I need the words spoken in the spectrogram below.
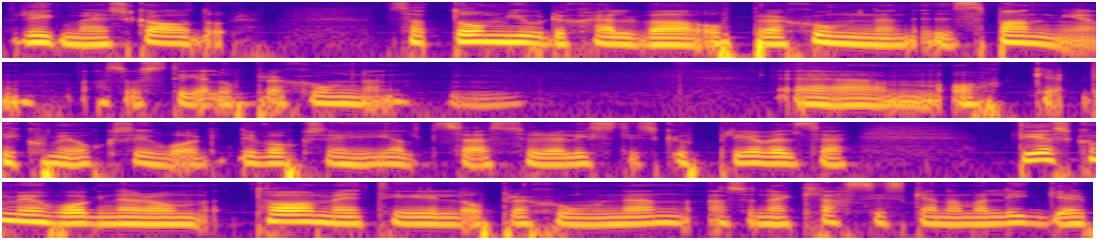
ryggmärgsskador. Så att de gjorde själva operationen i Spanien, alltså steloperationen. Mm. Ehm, och det kommer jag också ihåg. Det var också en helt så surrealistisk upplevelse. Dels kommer jag ihåg när de tar mig till operationen, alltså den här klassiska när man ligger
